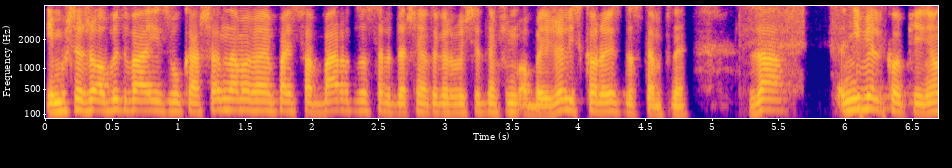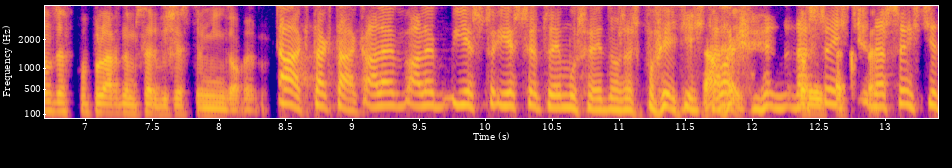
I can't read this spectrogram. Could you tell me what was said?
I myślę, że obydwaj z Łukaszem namawiamy Państwa bardzo serdecznie do tego, żebyście ten film obejrzeli, skoro jest dostępny za niewielkie pieniądze w popularnym serwisie streamingowym. Tak, tak, tak, ale, ale jeszcze, jeszcze tutaj muszę jedną rzecz powiedzieć. tak. Na, szczęście, na, szczęście,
